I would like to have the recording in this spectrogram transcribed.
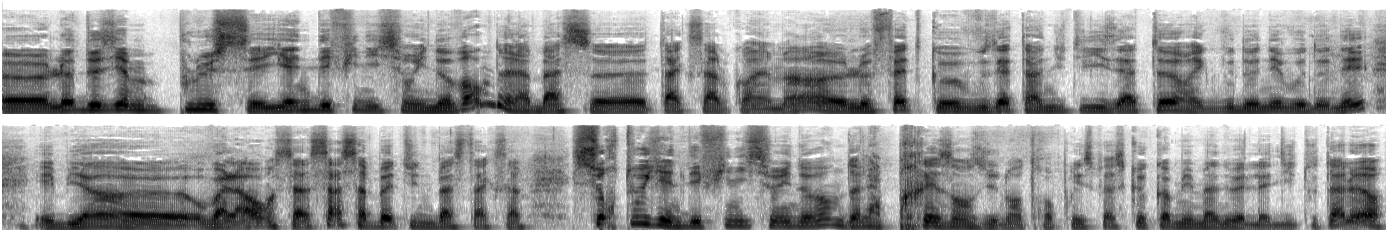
Euh, le deuxième plus, c'est il y a une définition innovante de la base euh, taxable quand même. Hein. Le fait que vous êtes un utilisateur et que vous donnez vos données, eh bien, euh, voilà, ça, ça, ça peut être une base taxable. Surtout, il y a une définition innovante de la présence d'une entreprise, parce que comme Emmanuel l'a dit tout à l'heure,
